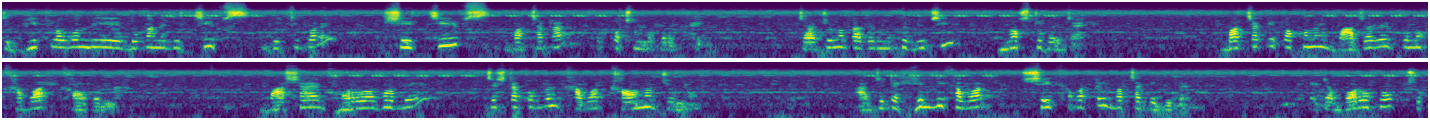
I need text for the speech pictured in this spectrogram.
যে বিট লবণ দিয়ে দোকানে যে চিপস বিক্রি করে, সেই চিপস বাচ্চাটা খুব পছন্দ করে খায়। যার জন্য তাদের মুখে রুচি নষ্ট হয়ে যায়। বাচ্চাকে কখনোই বাজারের কোনো খাবার খাওয়াবেন না। বাসায় ঘরোয়াভাবে চেষ্টা করবেন খাবার খাওয়ানোর জন্য। আর যেটা হেলদি খাবার, সেই খাবারটাই বাচ্চাকে দিবেন। এটা বড় হোক, ছোট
